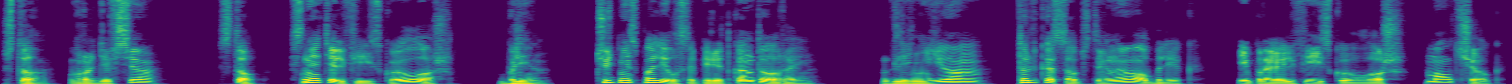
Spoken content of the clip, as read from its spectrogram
Что, вроде все? Стоп, снять эльфийскую ложь. Блин, чуть не спалился перед конторой. Для нее только собственный облик. И про эльфийскую ложь молчок.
